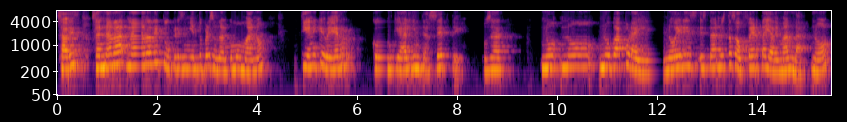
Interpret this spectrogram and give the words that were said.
¿sabes? O sea, nada, nada de tu crecimiento personal como humano tiene que ver con que alguien te acepte. O sea, no, no, no va por ahí. No eres, esta, no estás a oferta y a demanda, ¿no?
